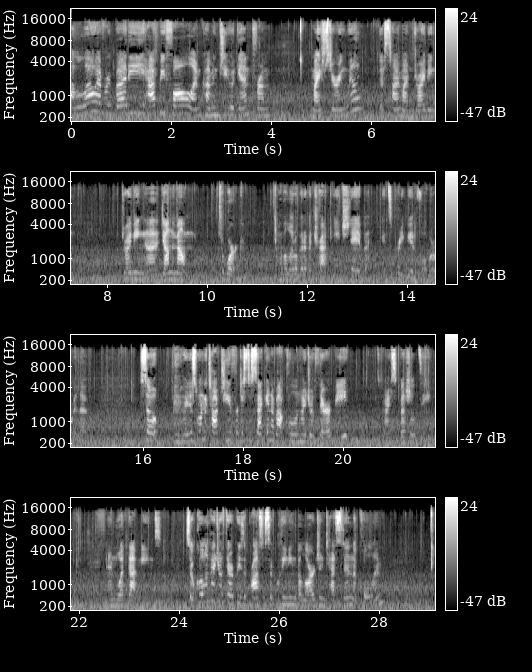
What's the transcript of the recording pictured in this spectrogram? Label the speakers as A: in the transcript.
A: Hello everybody, happy fall. I'm coming to you again from my steering wheel. This time I'm driving driving uh, down the mountain to work. I have a little bit of a trek each day, but it's pretty beautiful where we live. So I just want to talk to you for just a second about colon hydrotherapy. It's my specialty and what that means. So colon hydrotherapy is a process of cleaning the large intestine, the colon,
